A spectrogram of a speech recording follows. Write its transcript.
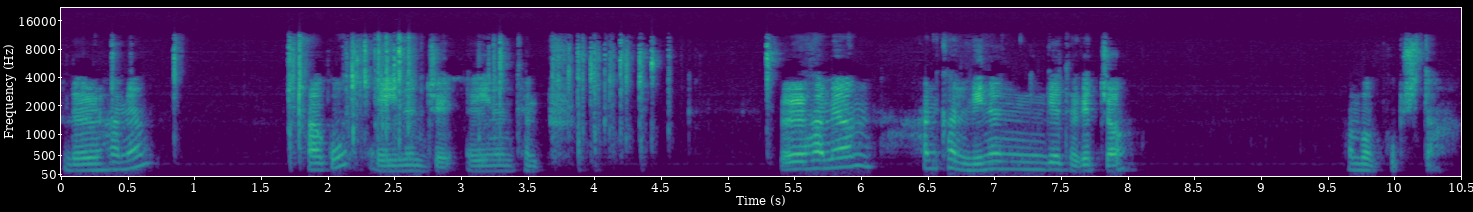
를 하면 하고 a는 j a는 템프를 하면 한 칸 미는 게 되겠죠 한번 봅시다.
